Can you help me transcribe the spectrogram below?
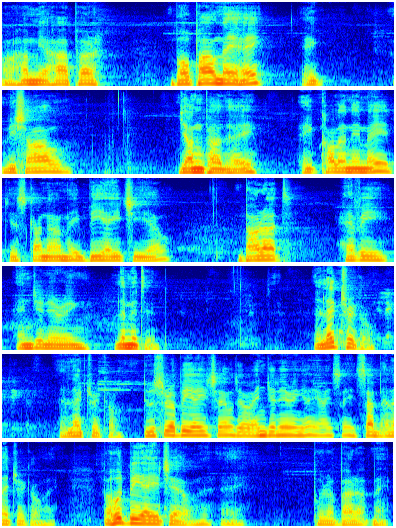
और हम यहाँ पर भोपाल में है, एक विशाल जनपद है, एक कॉलोनी में, जिसका नाम है B H E L Bharat Heavy Engineering Limited electrical electrical दूसरा बी एच एल जो इंजीनियरिंग है ऐसे सब इलेक्ट्रिकल है बहुत बी एच एल है पूरा भारत में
